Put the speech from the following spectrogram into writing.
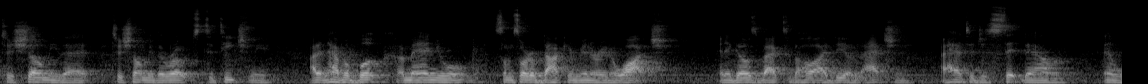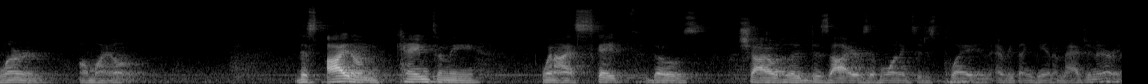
to show me that, to show me the ropes, to teach me. I didn't have a book, a manual, some sort of documentary to watch. And it goes back to the whole idea of action. I had to just sit down and learn on my own. This item came to me when I escaped those childhood desires of wanting to just play and everything being imaginary.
